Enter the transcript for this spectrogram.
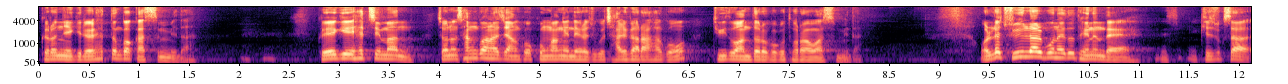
그런 얘기를 했던 것 같습니다. 그 얘기 했지만 저는 상관하지 않고 공항에 내려주고 잘 가라 하고 뒤도 안 돌아보고 돌아왔습니다. 원래 주일날 보내도 되는데 기숙사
